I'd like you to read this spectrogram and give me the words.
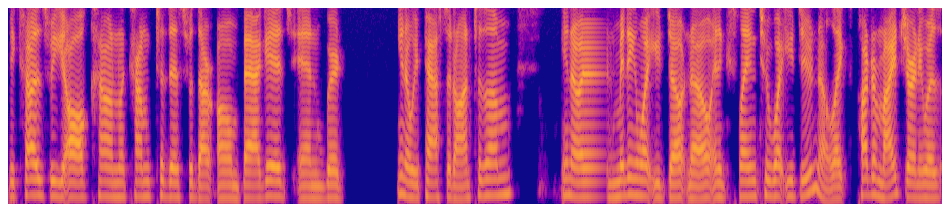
because we all kind of come to this with our own baggage and we're, you know, we pass it on to them, you know, admitting what you don't know and explaining to what you do know. Like part of my journey was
